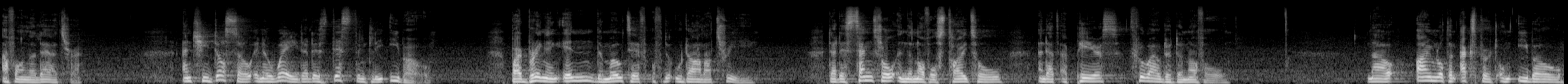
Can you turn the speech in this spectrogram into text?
avant la lettre. And she does so in a way that is distantly Igbo, by bringing in the motive of the Udala tree, that is central in the novel's title and that appears throughout the novel. Now, I'm not an expert on Igbo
